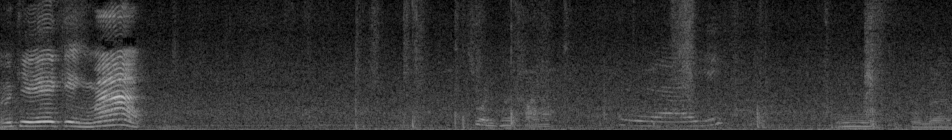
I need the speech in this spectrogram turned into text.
โอเค เก่งมาก ช่วยแม่ขาอืมโรงแรม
